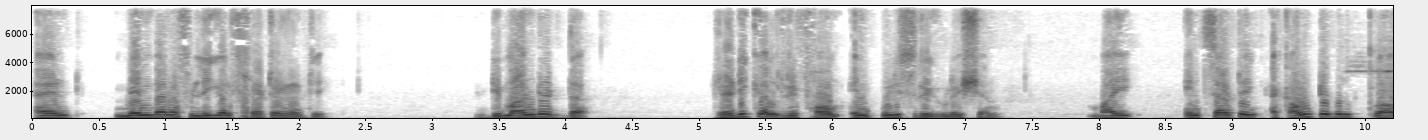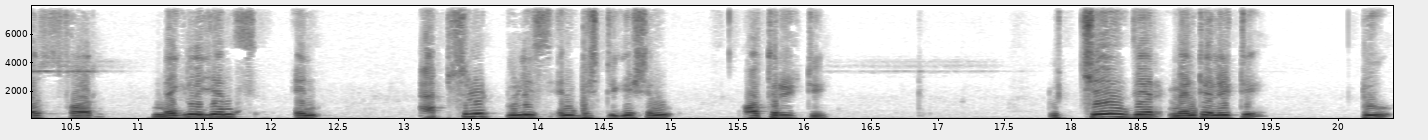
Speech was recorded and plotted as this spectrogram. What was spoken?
and member of legal fraternity demanded the radical reform in police regulation by inserting accountable clause for negligence in absolute police investigation authority to change their mentality to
